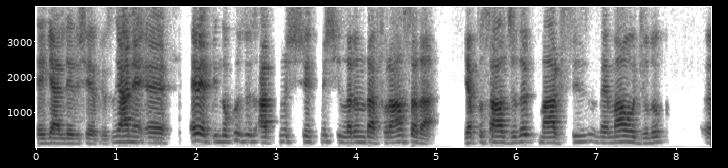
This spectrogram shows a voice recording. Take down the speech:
Hegel'leri şey yapıyorsunuz. Yani e, Evet 1960-70 yıllarında Fransa'da yapısalcılık, Marksizm ve Maoculuk e,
